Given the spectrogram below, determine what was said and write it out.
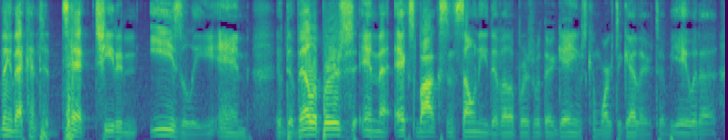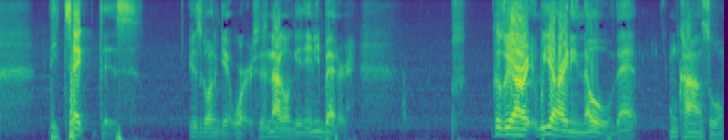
thing that can detect cheating easily and if developers and the Xbox and Sony developers with their games can work together to be able to detect this it's going to get worse. It's not going to get any better. Because we already we already know that on console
